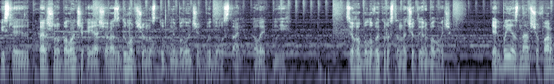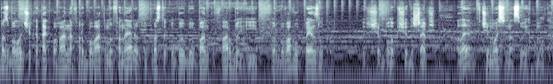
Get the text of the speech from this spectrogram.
Після першого балончика я щоразу думав, що наступний балончик буде останнім, але ні. Всього було використано 4 балончика. Якби я знав, що фарба з балончика так погано фарбуватиме фанеру, то просто купив би в банку фарби і фарбував би пензликом, щоб було б ще дешевше. Але вчимося на своїх помилках.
